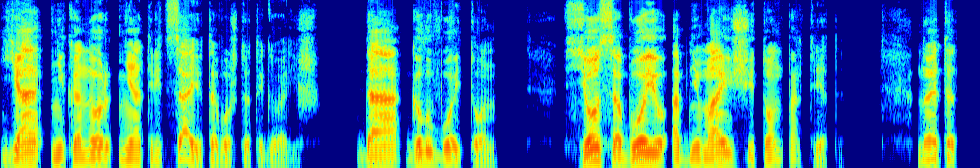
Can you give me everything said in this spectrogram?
Я, Никанор, не отрицаю того, что ты говоришь. Да, голубой тон. Все собою обнимающий тон портрета. Но этот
